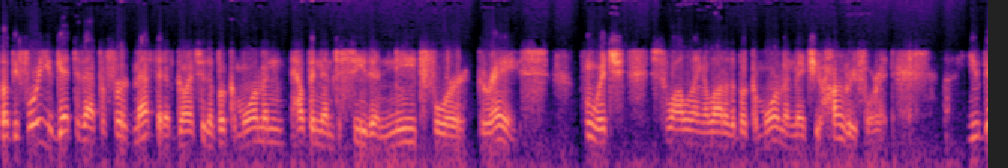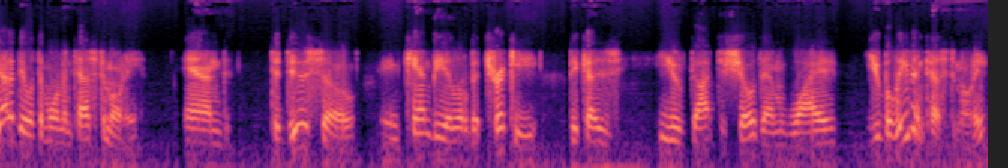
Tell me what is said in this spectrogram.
But before you get to that preferred method of going through the Book of Mormon, helping them to see their need for grace, which swallowing a lot of the Book of Mormon makes you hungry for it, you've got to deal with the Mormon testimony. And to do so can be a little bit tricky because you've got to show them why you believe in testimony,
